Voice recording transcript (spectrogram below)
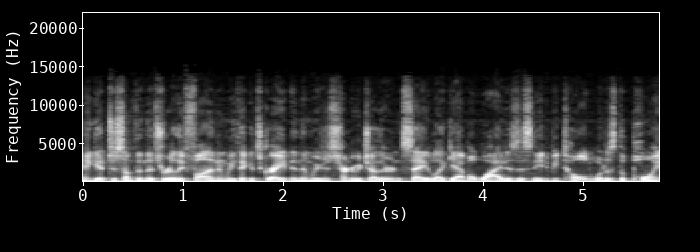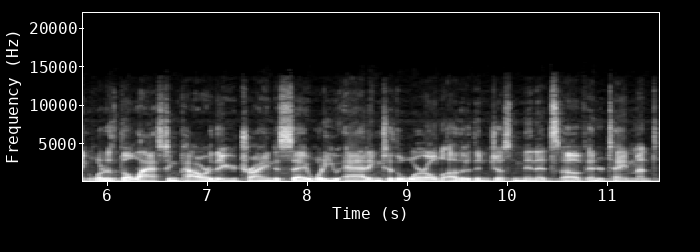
and get to something that's really fun and we think it's great. And then we just turn to each other and say, like, yeah, but why does this need to be told? What is the point? What is the lasting power that you're trying to say? What are you adding to the world other than just minutes of entertainment?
